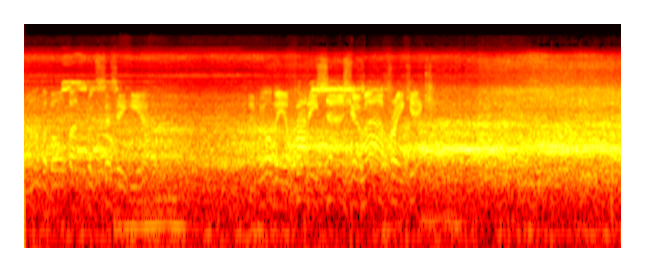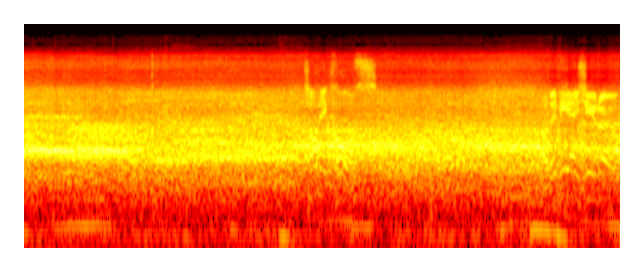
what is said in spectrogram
Well, the ball back with City here. It will be a Paris Saint-Germain free kick. Toni Kroos. Olivier Giroud.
